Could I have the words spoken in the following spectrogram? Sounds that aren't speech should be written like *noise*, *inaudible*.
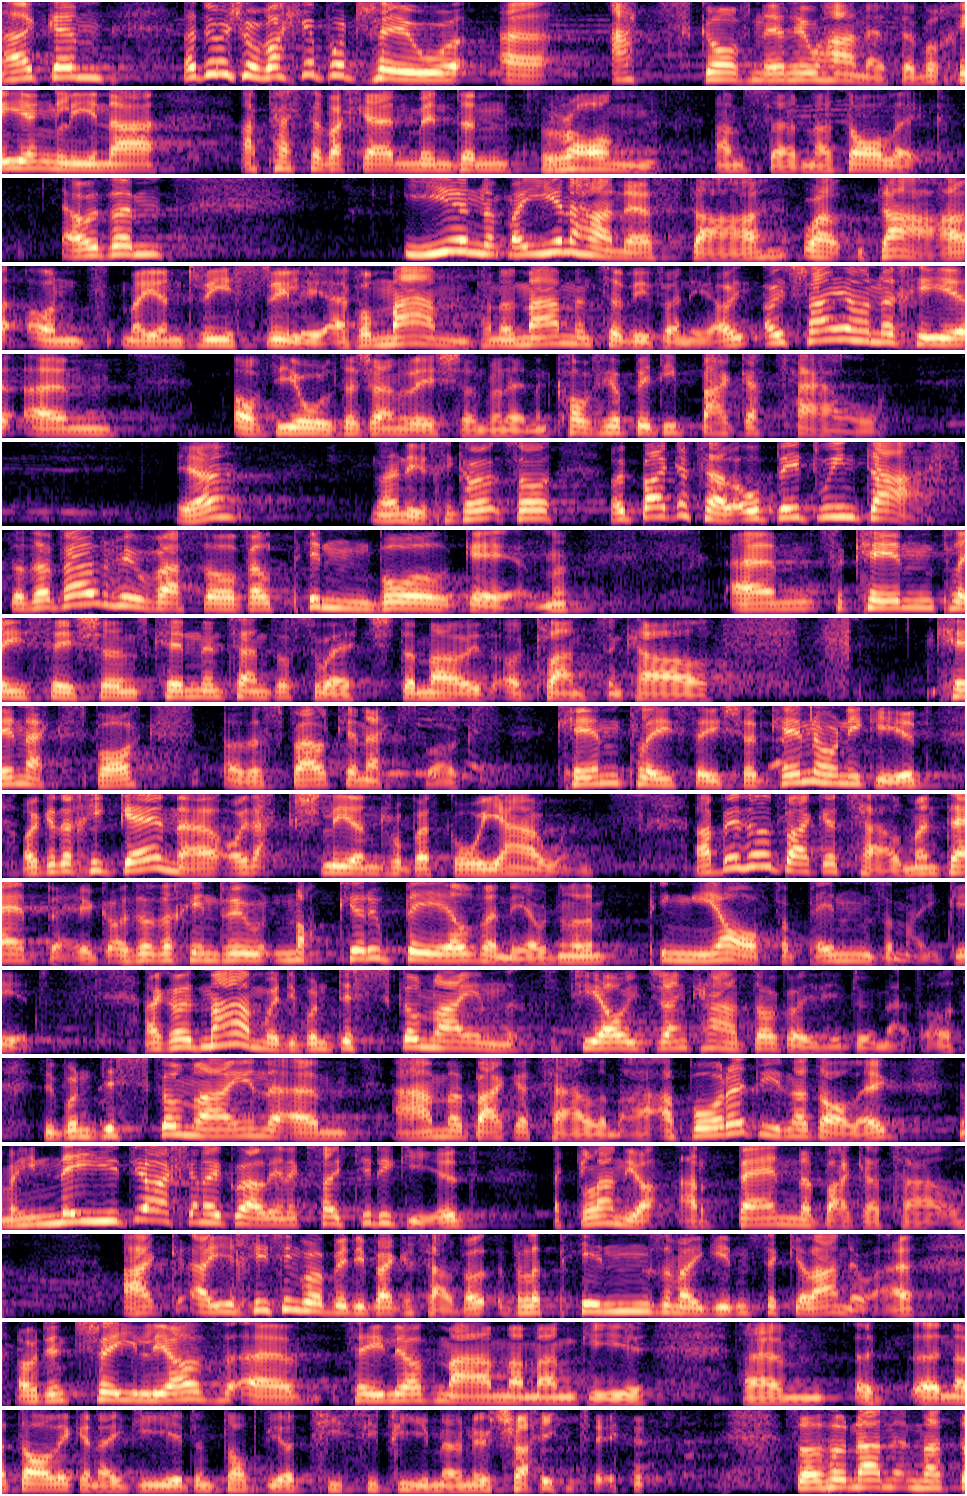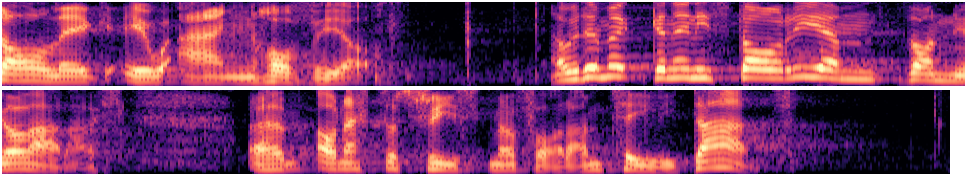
Ac um, a dwi'n siŵr, falle bod rhyw uh, atgof neu rhyw hanes efo chi ynglyn â, a pethau falle yn mynd yn wrong amser nadolig. A oedd um, un, mae un hanes da, wel, da, ond mae yn drist, really, efo mam, pan oedd mam yn tyfu fyny. Oes rhai ohonych chi um, of the older generation fan hyn yn cofio beth i bagatel? Ie? Yeah? Na ni, chi'n cofio? So, oedd Bagatel, o beth dwi'n dall, doedd e fel rhyw fath o fel pinball game. Um, so, cyn PlayStations, cyn Nintendo Switch, dyma oedd, oedd plant yn cael cyn Xbox, oedd y spel cyn Xbox, cyn PlayStation, cyn hwn i gyd, oedd gyda chi gemau oedd actually yn rhywbeth go iawn. A beth oedd bagatel, mae'n debyg, oedd oeddech chi'n rhyw nocio rhyw bel fyny, a wedyn oedd yn pingio off y pins yma i gyd. Ac oedd mam wedi bod yn disgwyl mlaen, tu oedran cadog oedd hi, dwi'n meddwl, wedi bod yn disgwyl mlaen um, am y bagatel yma, a bore dydd nadolig, dyma hi neidio allan o'i gwely yn excited i gyd, a glanio ar ben y bagatel. Ac a i chi sy'n gwybod beth ydy bagatel, fel, fel y pins yma i gyd yn sticio lan yw e, a wedyn treuliodd, uh, treuliodd mam a mam gi um, y, y nadolig yna i gyd yn dobio TCP mewn i'w traed *laughs* so oedd hwnna'n nadolig i'w anghofio. A wedyn mae gennym ni stori um, ddoniol arall, um, ond eto trist mewn ffordd, am teulu dad.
